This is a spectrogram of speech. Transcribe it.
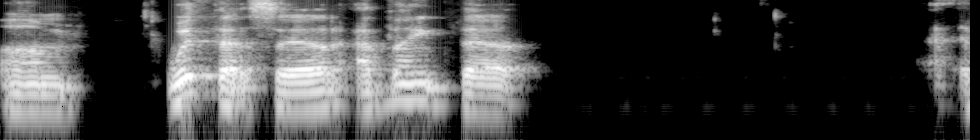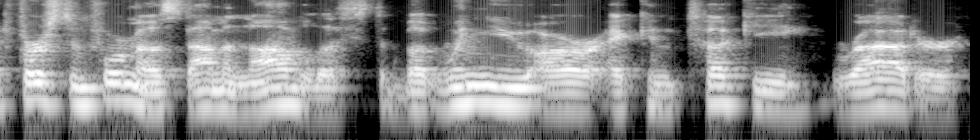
um, with that said, I think that first and foremost, I'm a novelist, but when you are a Kentucky writer,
